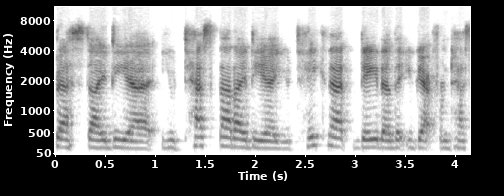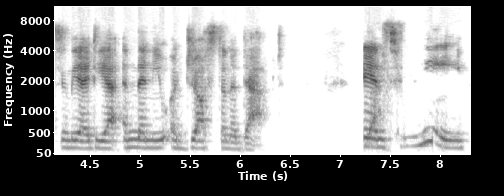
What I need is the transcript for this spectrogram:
best idea, you test that idea, you take that data that you get from testing the idea, and then you adjust and adapt. And yes. to me,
